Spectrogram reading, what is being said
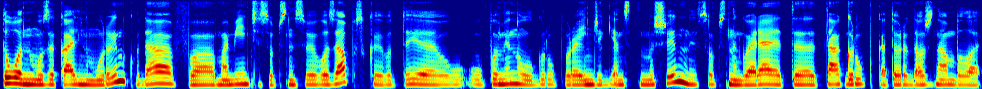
тон музыкальному рынку, да, в моменте, собственно, своего запуска. И вот ты упомянул группу Range Against the Machine, и, собственно говоря, это та группа, которая должна была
